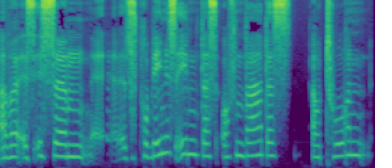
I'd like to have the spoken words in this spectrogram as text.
Aber es ist, ähm, das Problem ist eben, dass offenbar, dass Autoren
